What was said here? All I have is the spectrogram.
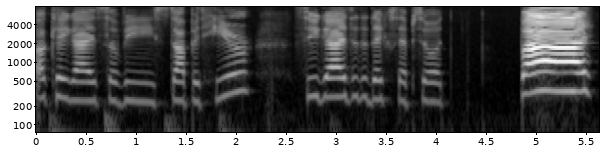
okay guys, so we stop it here. See you guys in the next episode. Bye!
